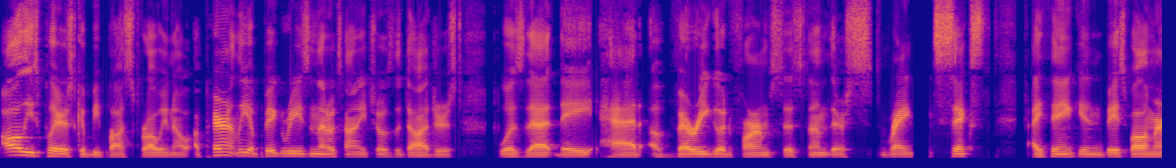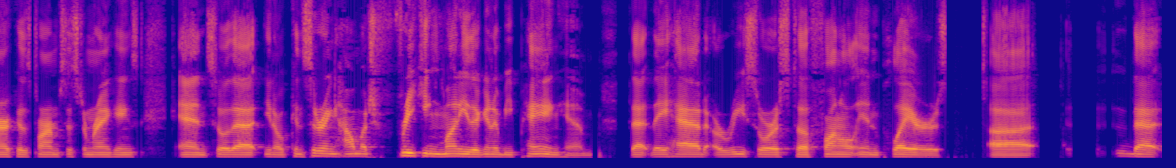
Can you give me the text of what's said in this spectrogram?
all these players could be bust for all we know. Apparently, a big reason that Ohtani chose the Dodgers was that they had a very good farm system. They're ranked sixth, I think, in Baseball America's farm system rankings. And so that, you know, considering how much freaking money they're going to be paying him, that they had a resource to funnel in players uh, that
